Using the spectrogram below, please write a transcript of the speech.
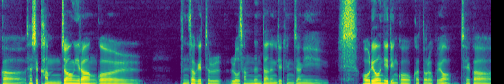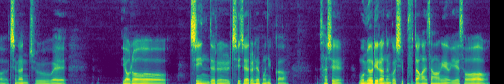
그러니까 사실 감정이란 걸 분석의 틀로 삼는다는 게 굉장히 어려운 일인 것 같더라고요. 제가 지난주에 여러 지인들을 취재를 해보니까 사실 모멸이라는 것이 부당한 상황에 의해서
